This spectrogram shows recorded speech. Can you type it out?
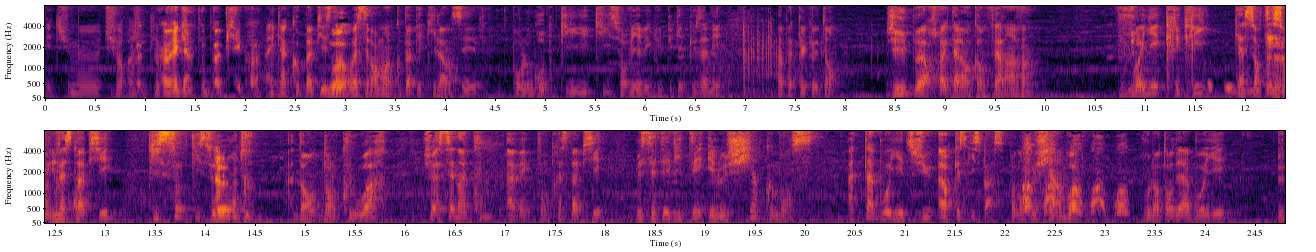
et tu me, tu rajoutes le Avec un coup de papier, quoi. Avec un coup de papier, ouais, c'est vraiment un coup de papier qu'il a. hein. C'est pour le groupe qui, qui survit avec lui depuis quelques années, enfin pas quelques temps. J'ai eu peur, je crois que t'allais encore me faire un 20. Vous voyez Cricri qui a sorti son presse-papier, qui saute, qui se montre dans, dans le couloir. Tu as d'un coup avec ton presse-papier, mais c'est évité et le chien commence à t'aboyer dessus. Alors qu'est-ce qui se passe Pendant que le chien aboie, vous l'entendez aboyer de,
